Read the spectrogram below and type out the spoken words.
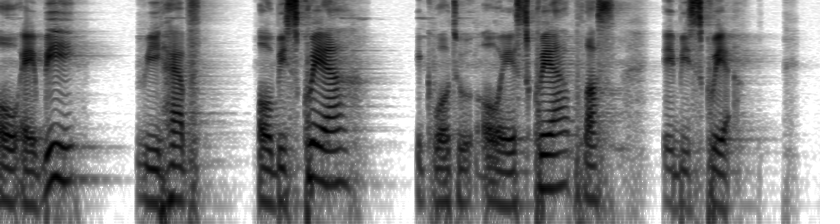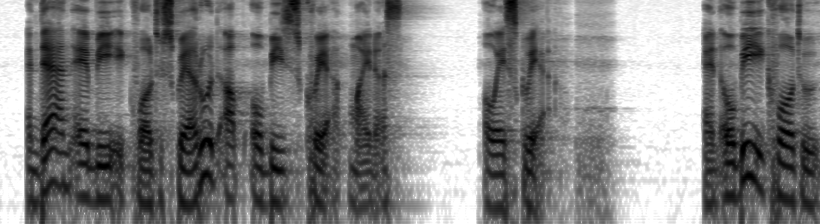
OAB, we have OB square equal to OA square plus AB square. And then AB equal to square root of OB square minus OA square. And OB equal to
